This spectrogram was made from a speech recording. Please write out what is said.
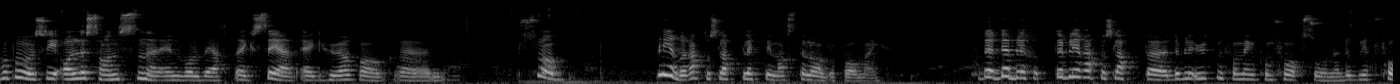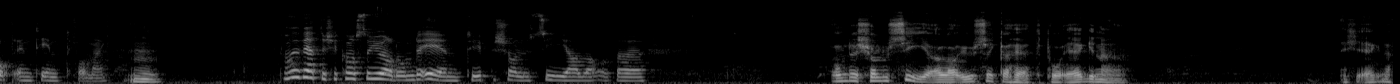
håper å si alle sansene er involvert, jeg ser, jeg hører, eh, så blir det rett og slett litt i meste laget for meg. Det, det, blir, det blir rett og slett eh, Det blir utenfor min komfortsone. Det blir for intimt for meg. Og jeg vet ikke hva som gjør det, om det er en type sjalusi eller uh... Om det er sjalusi eller usikkerhet på egne Ikke egne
